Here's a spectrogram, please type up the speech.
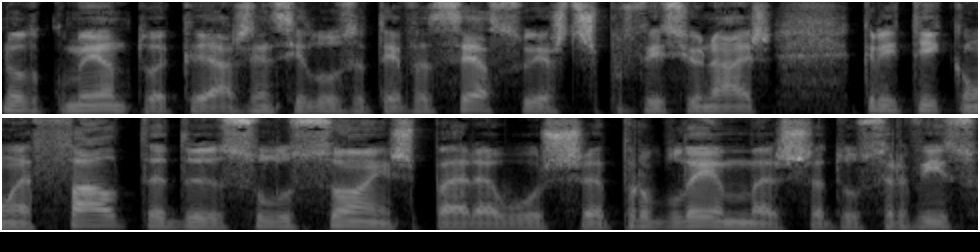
No documento a que a agência Lusa teve acesso, estes profissionais criticam a falta de soluções para os problemas do serviço,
